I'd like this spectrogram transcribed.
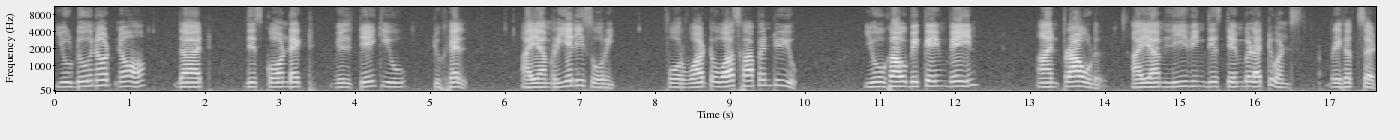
You do not know that this conduct will take you to hell. I am really sorry for what was happened to you. You have become vain and proud. I am leaving this temple at once, Brihat said.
